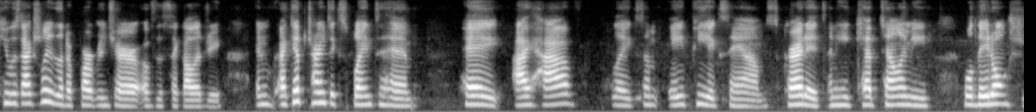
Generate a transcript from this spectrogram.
he was actually the department chair of the psychology, and I kept trying to explain to him, "Hey, I have like some AP exams credits," and he kept telling me, "Well, they don't, sh-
